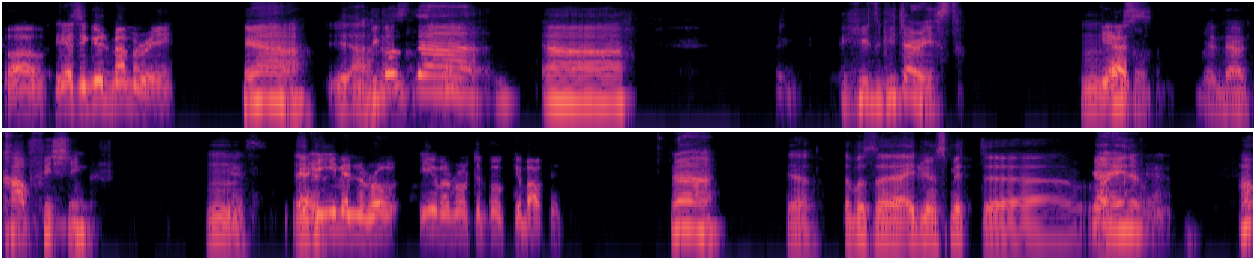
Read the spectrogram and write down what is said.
Wow. He has a good memory. yeah. yeah because the uh his guitarist Mm, Yes. also the carp fishing mm. Yes. Yeah, he even wrote he even wrote a book about it. yeah yeah that was uh, Adrian Smith uh, yeah right? either- Yeah.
